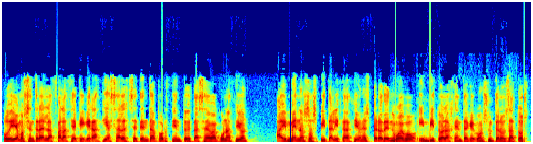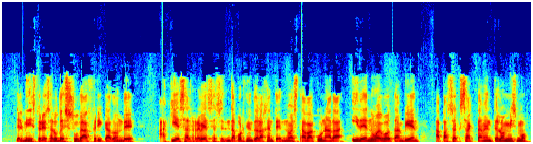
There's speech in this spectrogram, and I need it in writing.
podríamos entrar en la falacia que gracias al 70% de tasa de vacunación hay menos hospitalizaciones, pero de nuevo invito a la gente a que consulte los datos del Ministerio de Salud de Sudáfrica, donde Aquí es al revés, el 70% de la gente no está vacunada y de nuevo también ha pasado exactamente lo mismo.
